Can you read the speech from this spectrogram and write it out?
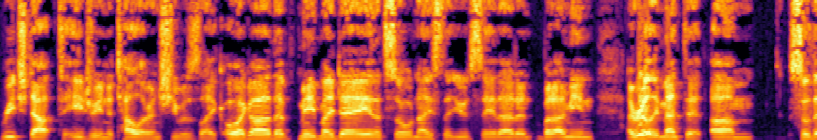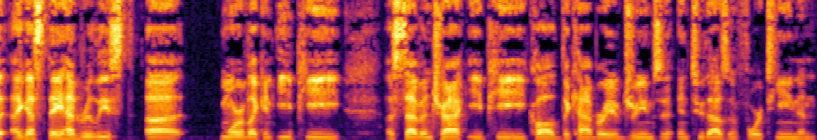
reached out to Adrienne to tell her, and she was like, "Oh my god, that made my day. That's so nice that you would say that." And but I mean, I really meant it. Um, so I guess they had released uh, more of like an EP, a seven-track EP called "The Cabaret of Dreams" in 2014, and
